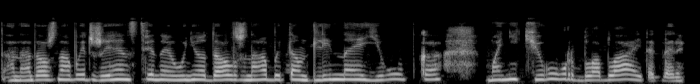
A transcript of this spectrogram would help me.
она должна быть женственной, у нее должна быть там длинная юбка, маникюр, бла-бла и так далее.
